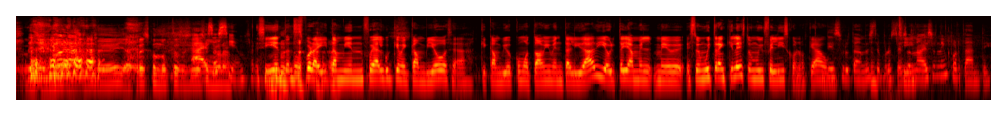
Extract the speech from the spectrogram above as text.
de señora. ya traes conductas así de Ah, eso señora. siempre. Sí, entonces por ahí también fue algo que me cambió, o sea, que cambió como toda mi mentalidad y ahorita ya me, me- estoy muy tranquila y estoy muy feliz con lo que hago. Disfrutando este proceso. Sí. No, eso es lo importante.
